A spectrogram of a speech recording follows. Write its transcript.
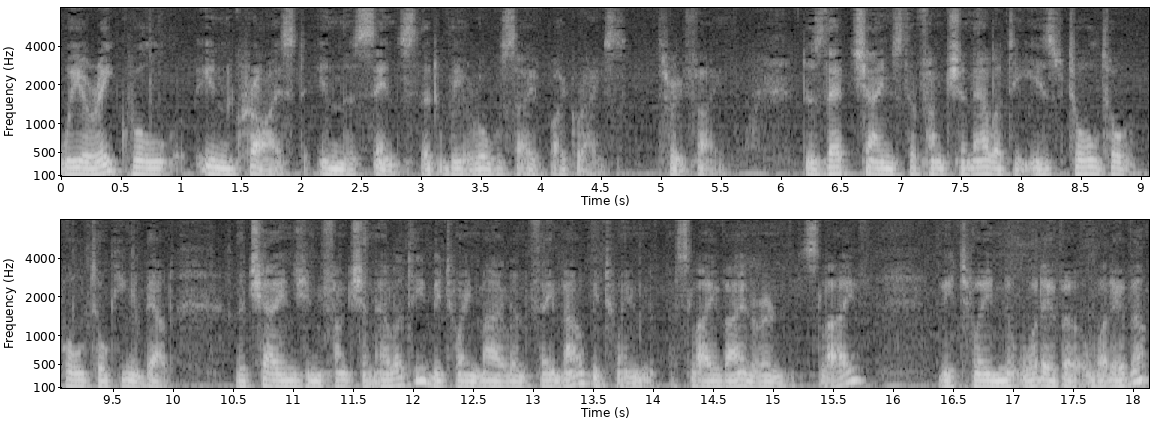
We are equal in Christ in the sense that we are all saved by grace through faith. Does that change the functionality? Is Paul, talk, Paul talking about the change in functionality between male and female, between slave owner and slave, between whatever, whatever?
